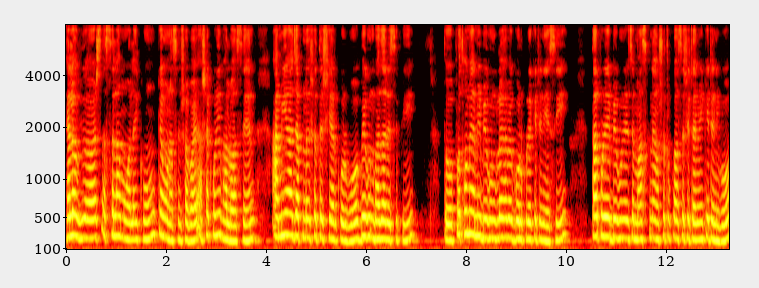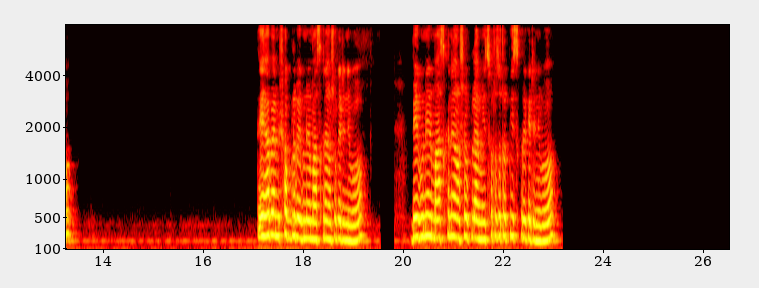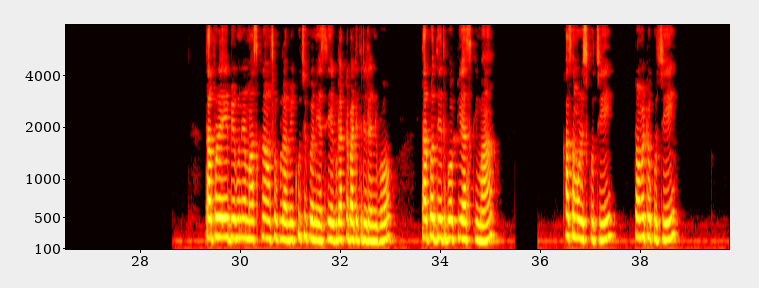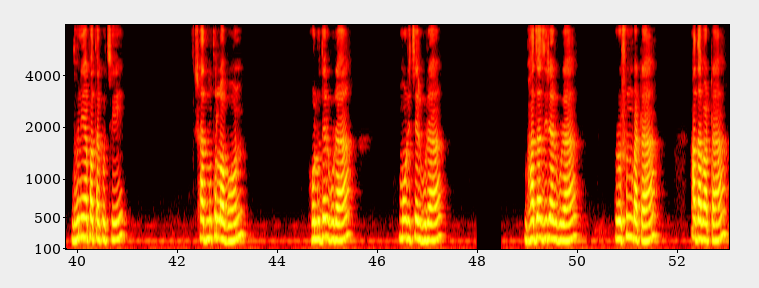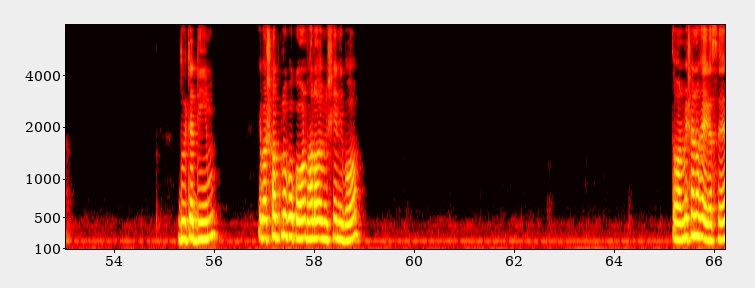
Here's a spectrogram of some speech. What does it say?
Hello viewers আসসালামু আলাইকুম। কেমন আছেন সবাই? আশা করি ভালো আছেন। আমি আজ আপনাদের সাথে শেয়ার করব বেগুন ভাজা রেসিপি তো প্রথমে আমি বেগুনগুলো এভাবে গোল করে কেটে নিয়েছি। তারপরে বেগুনের যে মাঝখানে অংশটুকু আছে সেটা আমি কেটে নিব। তো এইভাবে আমি সবগুলো বেগুনের মাঝখানে অংশ কেটে নিব। বেগুনের মাঝখানে অংশগুলো আমি ছোট ছোট পিস করে কেটে নিব। তারপরে এই বেগুনের মাঝখানে অংশগুলো আমি কুচি করে নিয়েছি, এগুলো একটা বাটিতে ঢেলে নিব। তারপর দিয়ে দেবো পেঁয়াজ কিমা, কাঁচামরিচ কুচি, টমেটো কুচি, ধনিয়া পাতা কুচি স্বাদ মতো লবণ, হলুদের গুঁড়া, মরিচের গুঁড়া, ভাজা জিরার গুঁড়া, রসুন বাটা, আদা বাটা, দুইটা ডিম। এবার সবগুলো উপকরণ ভালোভাবে মিশিয়ে নিব। তো আমার মেশানো হয়ে গেছে।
